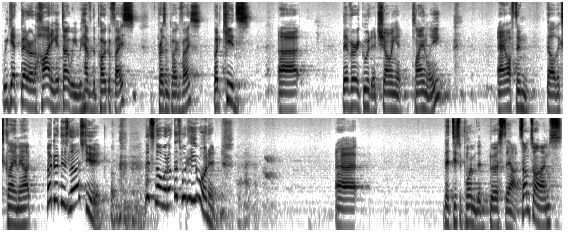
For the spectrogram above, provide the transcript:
we get better at hiding it, don't we? We have the poker face, present poker face. But kids, uh, they're very good at showing it plainly. And often they'll exclaim out, I got this last year. that's not what, I, that's what he wanted. Uh, that disappointment that bursts out. Sometimes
